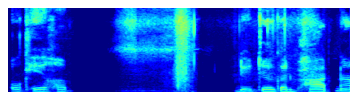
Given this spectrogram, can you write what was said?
โอเคครับ เดี๋ยวเจอกันพาร์ทหน้า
